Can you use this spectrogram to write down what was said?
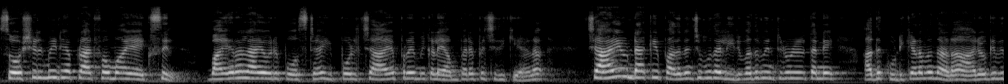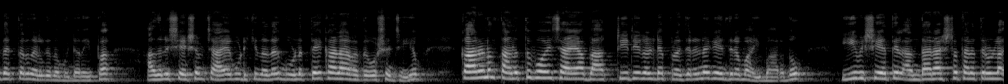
സോഷ്യൽ മീഡിയ പ്ലാറ്റ്ഫോമായ എക്സിൽ വൈറലായ ഒരു പോസ്റ്റ് ഇപ്പോൾ ചായപ്രേമികളെ അമ്പരപ്പിച്ചിരിക്കുകയാണ്. ചായ ഉണ്ടാക്കി പതിനഞ്ച് മുതൽ ഇരുപത് മിനിറ്റിനുള്ളിൽ തന്നെ അത് കുടിക്കണമെന്നാണ് ആരോഗ്യ വിദഗ്ധർ നൽകുന്ന മുന്നറിയിപ്പ്. അതിനുശേഷം ചായ കുടിക്കുന്നത് ഗുണത്തേക്കാളേറെ ദോഷം ചെയ്യും. കാരണം തണുത്തുപോയ ചായ ബാക്ടീരിയകളുടെ പ്രചരണ കേന്ദ്രമായി മാറുന്നു. ഈ വിഷയത്തിൽ അന്താരാഷ്ട്ര തലത്തിലുള്ള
